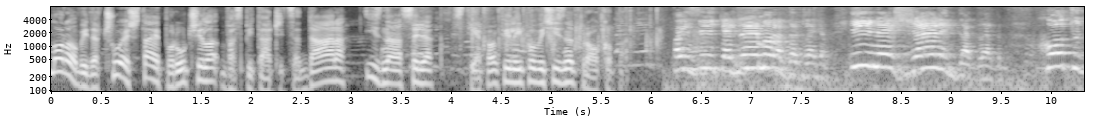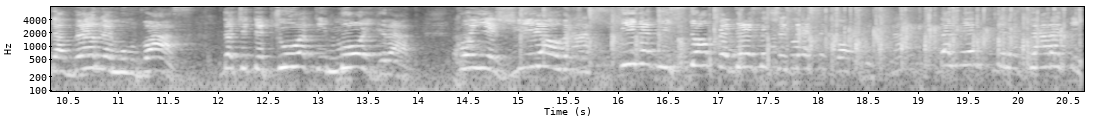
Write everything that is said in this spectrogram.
morao bi da čuje šta je poručila vaspitačica Dara iz naselja Stjepan Filipović iznad Prokopa. Pa izvinite, ne moram da gledam i ne želim da gledam. Hoću da verujem u vas, da ćete čuvati moj grad, koji je živeo već 1150-60 godina. Da nećete nasarati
